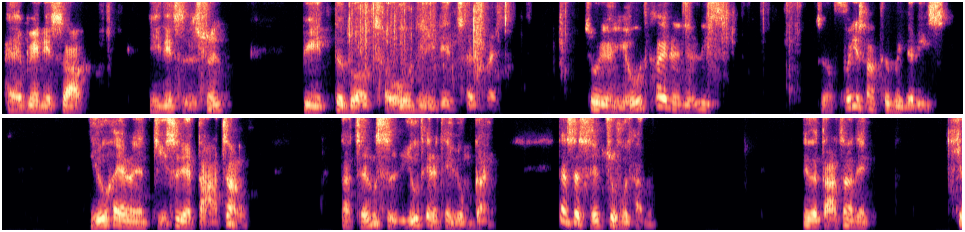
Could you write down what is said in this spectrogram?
海边的沙，你的子孙必得着仇敌的城门。作为犹太人的历史，这非常特别的历史。犹太人几十年打仗，那真是犹太人太勇敢，但是神祝福他们。那个打仗的结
